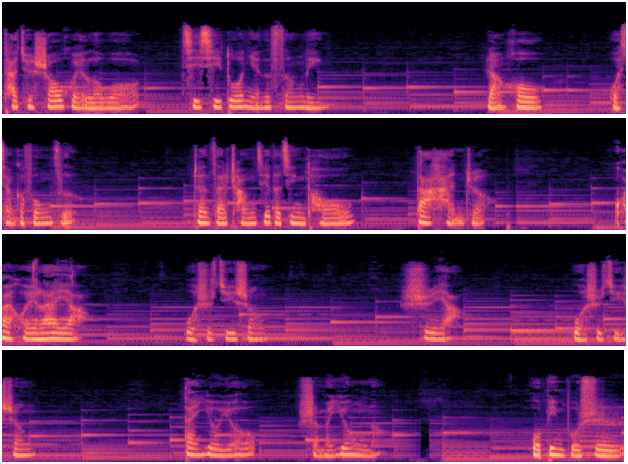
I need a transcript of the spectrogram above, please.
它却烧毁了我栖息多年的森林。然后，我像个疯子，站在长街的尽头，大喊着：“快回来呀！我是菊生。是呀，我是菊生。但又有什么用呢？”我并不是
